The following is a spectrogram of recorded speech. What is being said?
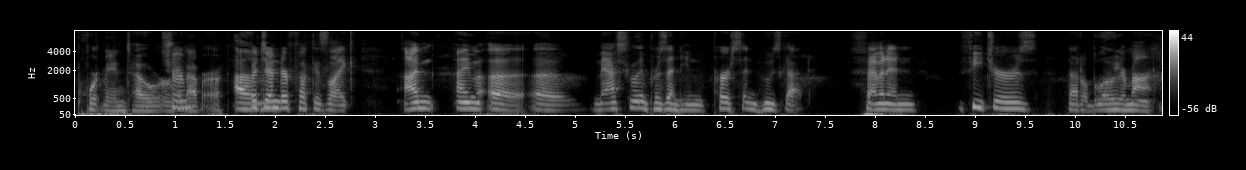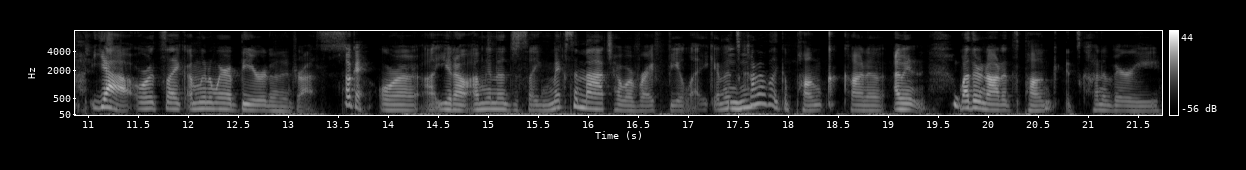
portmanteau or Sure. whatever. Um, but gender fuck is like, I'm I'm a, a masculine presenting person who's got feminine features that'll blow your mind. yeah, or it's like I'm gonna wear a beard and a dress. Okay. Or uh, you know, I'm gonna just like mix and match however I feel like, and it's Mm-hmm. kind of like a punk kind of. I mean, whether or not it's punk, it's kind of very.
